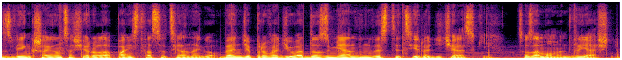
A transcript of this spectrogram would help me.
zwiększająca się rola państwa socjalnego, będzie prowadziła do zmian inwestycji rodzicielskich, co za moment wyjaśnię.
